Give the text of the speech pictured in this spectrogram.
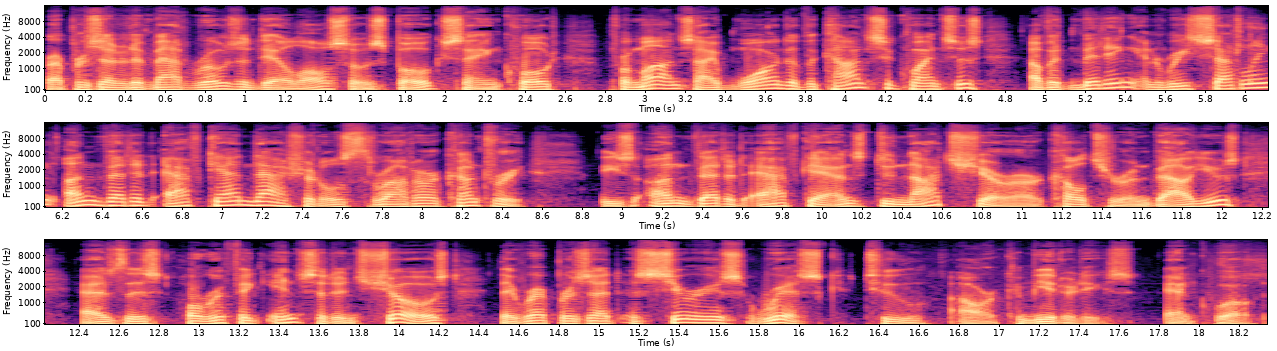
Representative Matt Rosendale also spoke, saying, quote, For months, I've warned of the consequences of admitting and resettling unvetted Afghan nationals throughout our country. These unvetted Afghans do not share our culture and values. As this horrific incident shows, they represent a serious risk to our communities, end quote.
